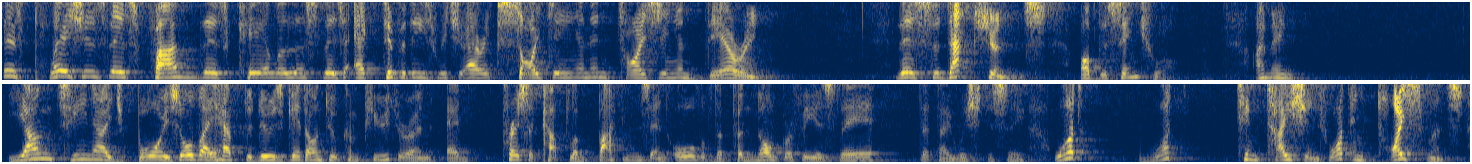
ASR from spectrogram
There's pleasures, there's fun, there's carelessness, there's activities which are exciting and enticing and daring. There's seductions of the sensual. I mean, young teenage boys, all they have to do is get onto a computer and, and press a couple of buttons, and all of the pornography is there that they wish to see. What, what temptations, what enticements,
